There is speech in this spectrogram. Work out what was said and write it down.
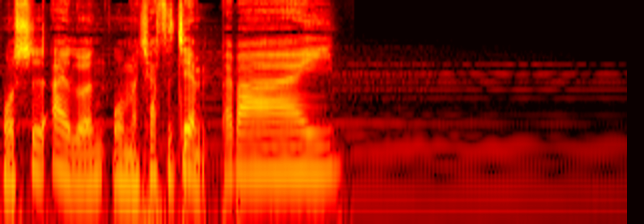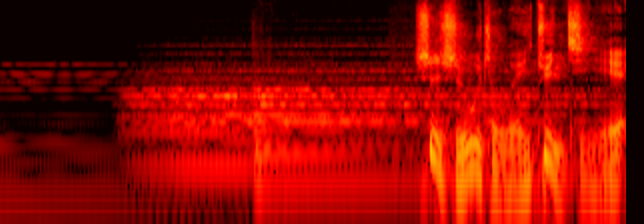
我是艾伦，我们下次见，拜拜。识时务者为俊杰。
